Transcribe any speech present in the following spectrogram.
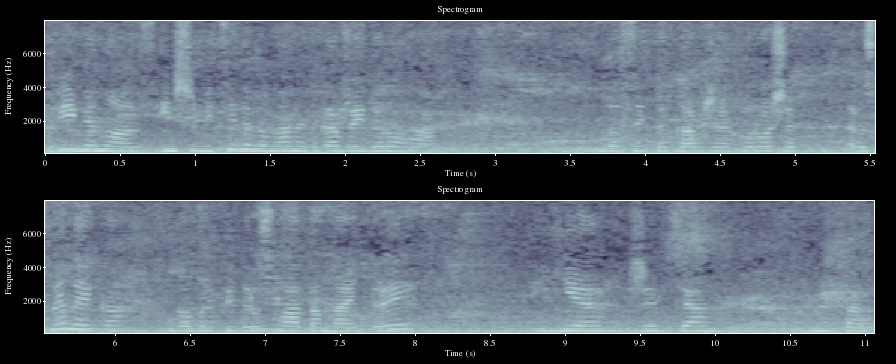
Порівняно з іншими цінами вона не така вже й дорога. Досить така вже хороша рослина, яка добре підросла, там навіть три є живця. Ну так.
